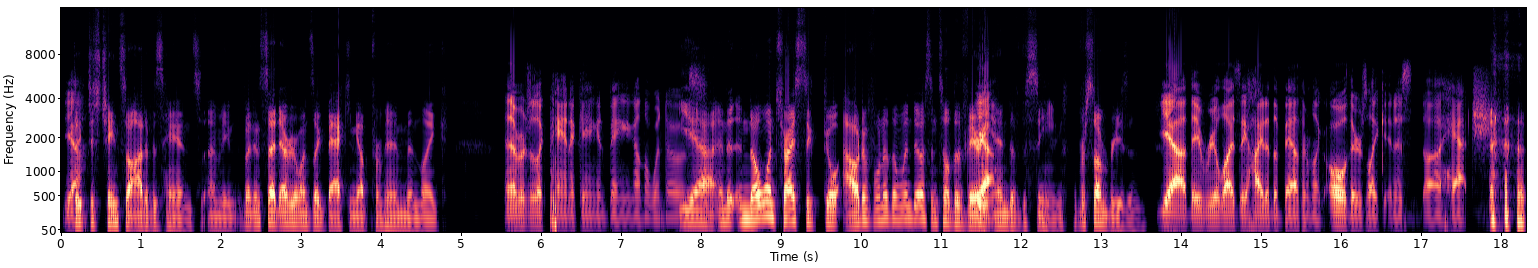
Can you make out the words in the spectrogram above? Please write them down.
Yeah. Take this chainsaw out of his hands. I mean, but instead everyone's like backing up from him and like and everyone's just like panicking and banging on the windows. yeah, and, and no one tries to go out of one of the windows until the very Yeah. end of the scene for some reason. Yeah, they realize they hide in the bathroom. Like, oh, there's like in a uh, hatch. well,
